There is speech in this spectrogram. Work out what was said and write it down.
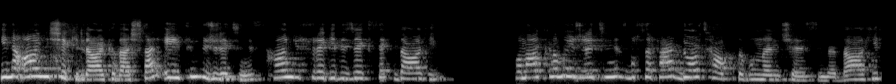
Yine aynı şekilde arkadaşlar eğitim ücretimiz hangi süre gideceksek dahil. Konaklama ücretimiz bu sefer 4 hafta bunların içerisinde dahil.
